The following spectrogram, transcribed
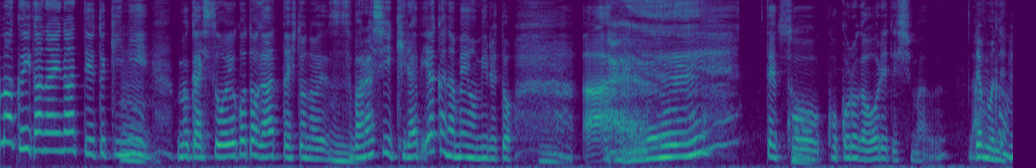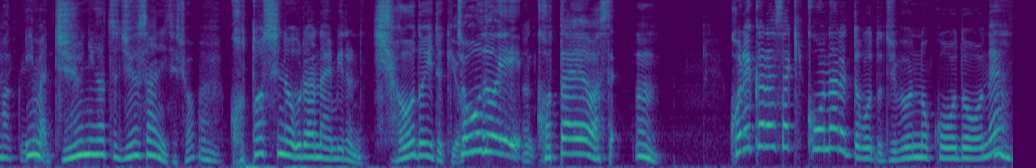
うまくいかないなっていう時に、昔そういうことがあった人の素晴らしいきらびやかな面を見ると、あえーってこう心が折れてしまう？でもね今い12月13日でしょ、今年の占い見るのにちょうどいい時よ。ちょうどいい、うん答え合わせ。うん、これから先こうなるって思うと自分の行動ね、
